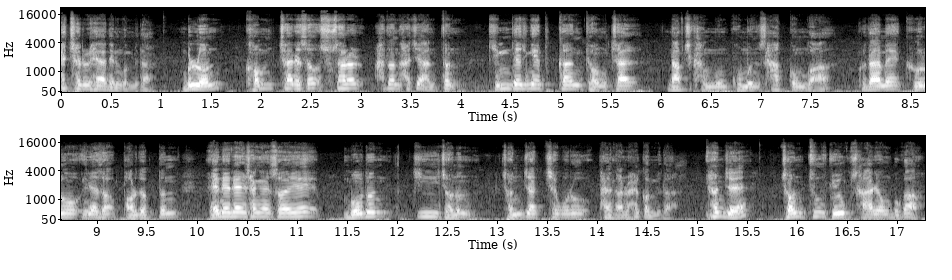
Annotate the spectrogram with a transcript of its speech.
해체를 해야 되는 겁니다. 물론 검찰에서 수사를 하든 하지 않든 김대중의 북한 경찰 납치 강공 고문 사건과 그 다음에 그로 인해서 벌어졌던 NLL 상에서의 모든 국지전은 전자책으로 발간을 할 겁니다. 현재 전투교육사령부가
